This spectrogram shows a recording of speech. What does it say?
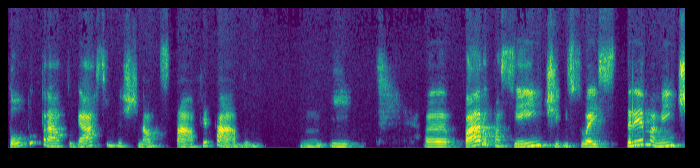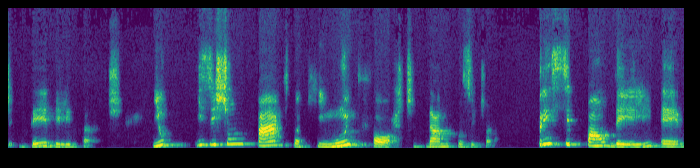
todo o trato gastrointestinal está afetado. E Uh, para o paciente, isso é extremamente debilitante. E o, existe um impacto aqui muito forte da mucosite oral. Principal dele é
